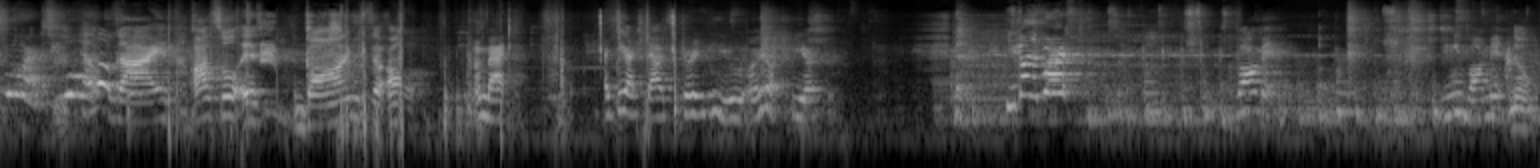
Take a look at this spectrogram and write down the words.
Swore! Hello, guys. Also, is gone. So, oh, I'm back. I think I started stirring you. I'm not here. He's gonna burst! Vomit. You need vomit? no.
